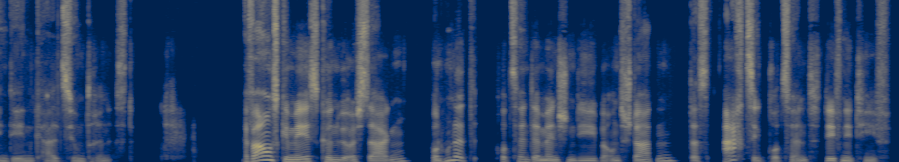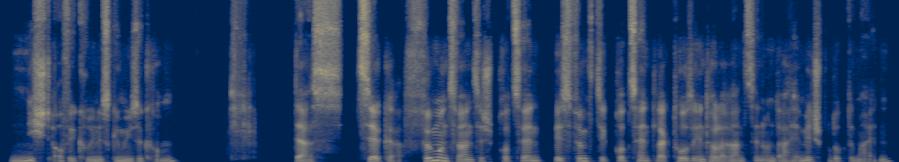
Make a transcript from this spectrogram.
in denen Kalzium drin ist. Erfahrungsgemäß können wir euch sagen, von 100 Prozent der Menschen, die bei uns starten, dass 80 Prozent definitiv nicht auf ihr grünes Gemüse kommen, dass circa 25 Prozent bis 50 Prozent laktoseintolerant sind und daher Milchprodukte meiden,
